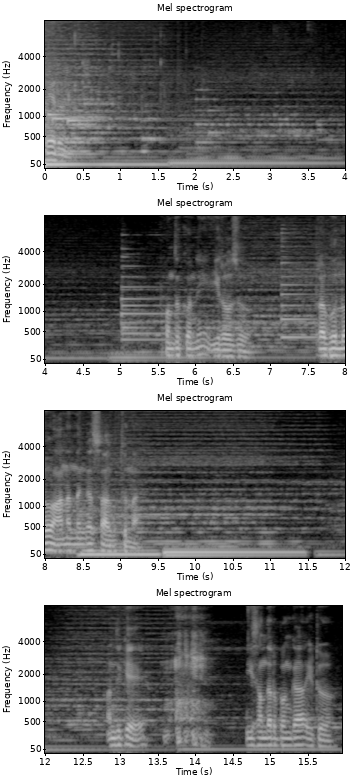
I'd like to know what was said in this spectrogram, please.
పేరు పొందుకొని ఈరోజు ప్రభులో ఆనందంగా సాగుతున్నా. అందుకే ఈ సందర్భంగా ఇటు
